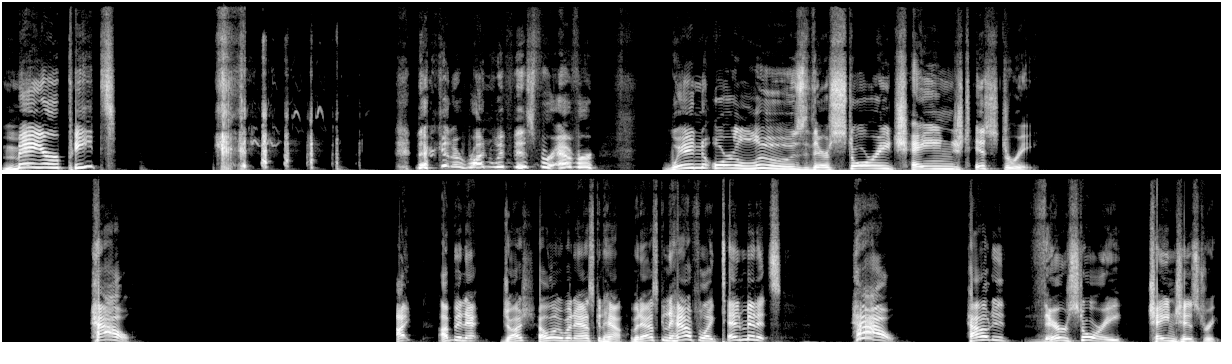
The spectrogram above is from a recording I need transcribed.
Mayor Pete. They're going to run with this forever. Win or lose, their story changed history. How? I I've been at Josh, how long have I been asking how? I've been asking how for like 10 minutes. How? How did their story change history?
